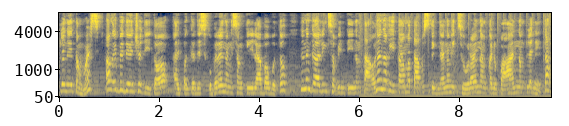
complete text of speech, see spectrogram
planetang Mars? Ang ebidensya dito ay pagkadiskubre ng isang tila ba buto na nanggaling sa binti ng tao na nakita matapos tignan ng itsura ng kalupaan ng planeta.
